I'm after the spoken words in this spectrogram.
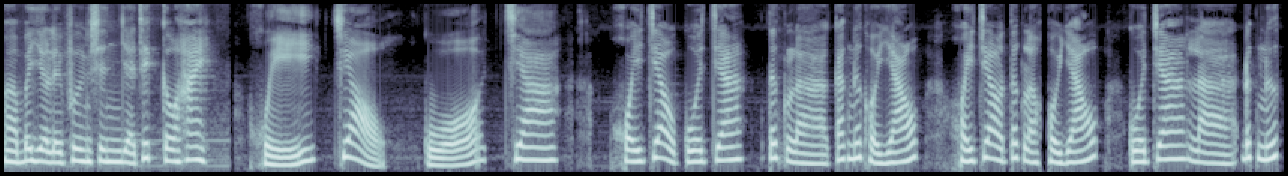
À, bây giờ Lệ Phương xin giải thích câu 2. 回教国家 Hồi giáo của cha tức là các nước Hồi giáo. Hồi giáo tức là Hồi giáo. Của cha là đất nước,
